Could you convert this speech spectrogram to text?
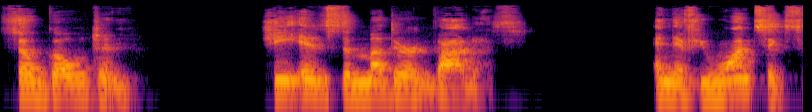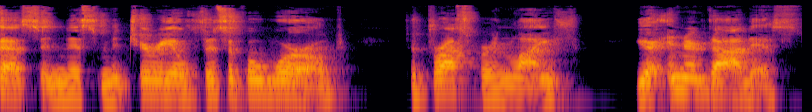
so golden. She is the mother goddess. And if you want success in this material, physical world to prosper in life, your inner goddess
